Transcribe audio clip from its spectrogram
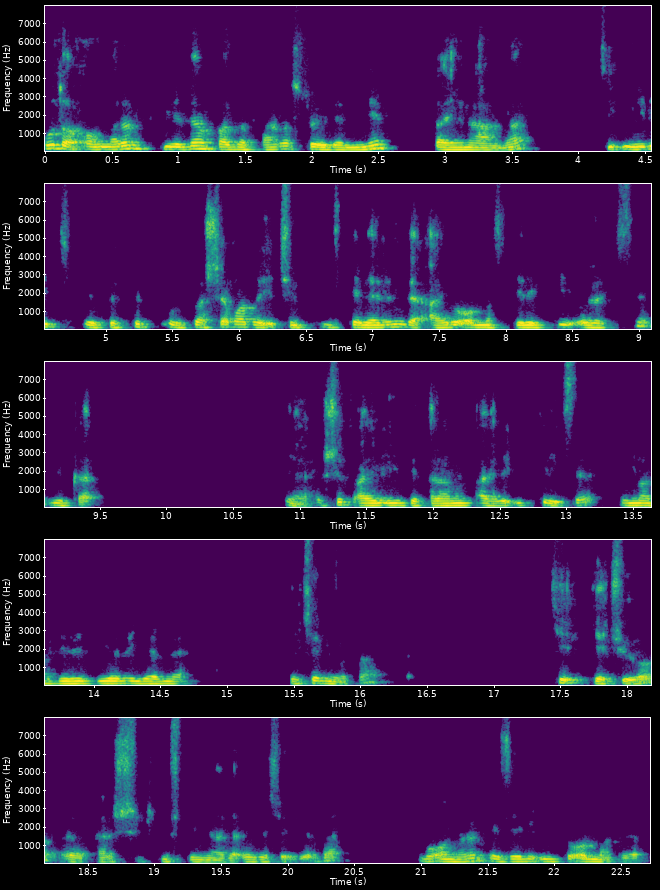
Bu da onların birden fazla tanrı söyleminin dayanağına ki iyilik ve kötülük uzlaşamadığı için ilkelerin de ayrı olması gerektiği öğretisini yıkar. Yani ışık ayrı ilke, karanlık ayrı ilke ise bunlar biri diğeri yerine geçemiyorsa ki geçiyor, e, karışmış dünyada öyle söylüyorlar. Bu onların ezeli ilke olmadığı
